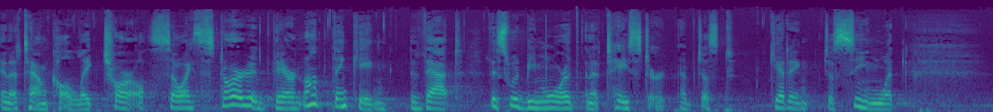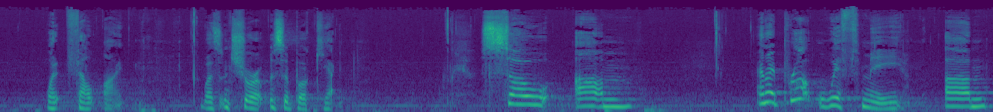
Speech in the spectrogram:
in a town called Lake Charles. So I started there not thinking that this would be more than a taster of just getting, just seeing what, what it felt like. Wasn't sure it was a book yet. So, um, and I brought with me um,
